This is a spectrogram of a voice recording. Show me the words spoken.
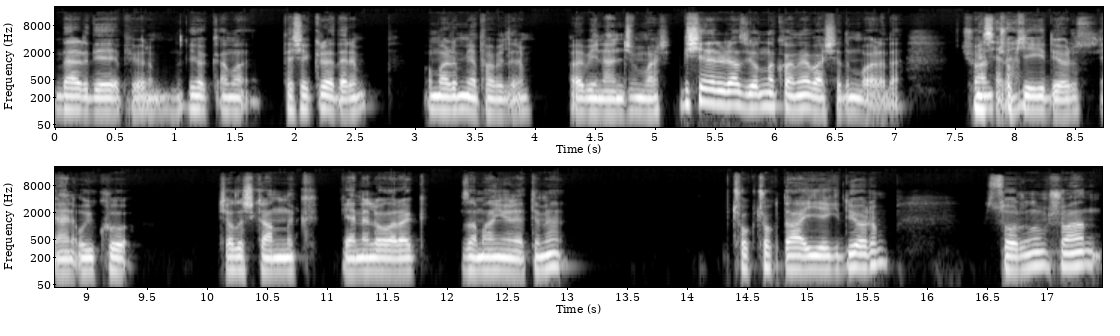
der diye yapıyorum. Yok ama teşekkür ederim. Umarım yapabilirim. Böyle bir inancım var. Bir şeyleri biraz yoluna koymaya başladım bu arada. Şu Mesela? an çok iyi gidiyoruz. Yani uyku, çalışkanlık, genel olarak zaman yönetimi çok çok daha iyiye gidiyorum. Sorunum şu an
